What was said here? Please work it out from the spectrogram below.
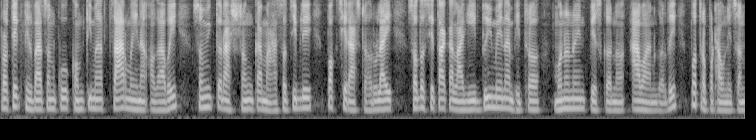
प्रत्येक निर्वाचनको कम्तीमा चार महिना अगावै संयुक्त राष्ट्रसङ्घका महासचिवले पक्ष राष्ट्रहरूलाई सदस्यताका लागि दुई महिनाभित्र मनोनयन पेश गर्न आह्वान गर्दै पत्र पठाउनेछन्।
